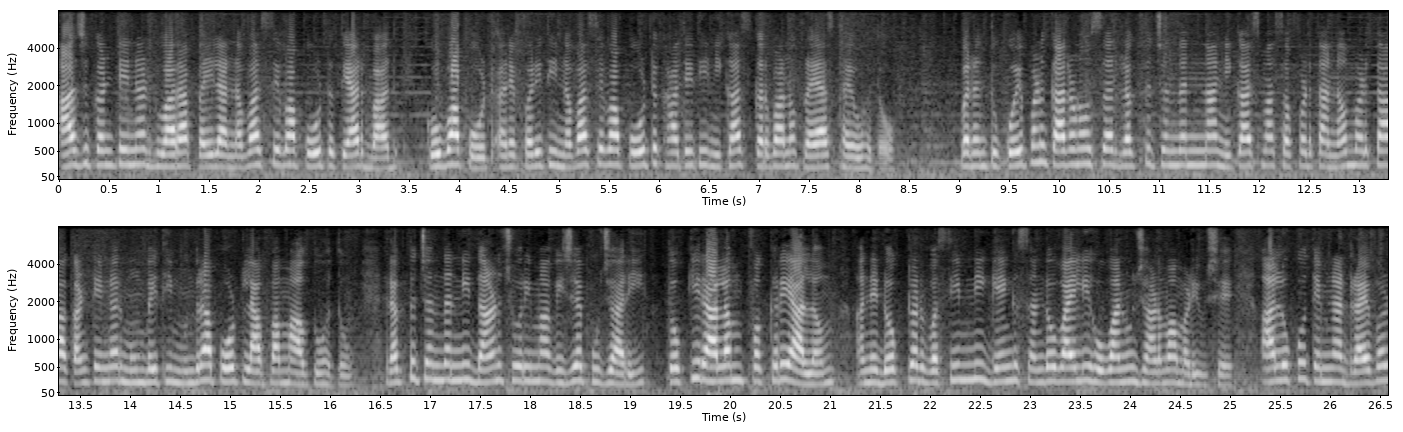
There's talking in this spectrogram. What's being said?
આ જ કન્ટેનર દ્વારા પહેલા નવા સેવા પોર્ટ, ત્યારબાદ ગોવા પોર્ટ અને ફરીથી નવા સેવા પોર્ટ ખાતેથી નિકાસ કરવાનો પ્રયાસ થયો હતો. પરંતુ કોઈપણ કારણોસર રક્તચંદનના નિકાસમાં સફળતા ન મળતા કન્ટેનર મુંબઈથી મુન્દ્રા પોર્ટ લાવવામાં આવતું હતું. રક્તચંદનની દાણચોરીમાં વિજય પૂજારી, તોકીર આલમ, ફકરે આલમ અને ડોક્ટર વસીમની ગેંગ સંડોવાયેલી હોવાનું જાણવા મળ્યું છે. આ લોકો તેમના ડ્રાઈવર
